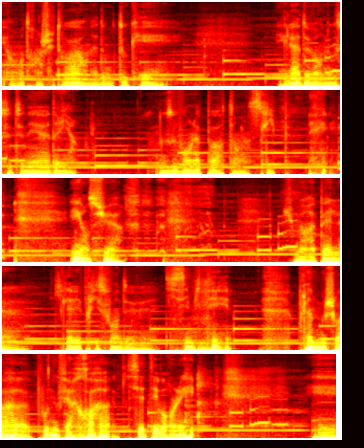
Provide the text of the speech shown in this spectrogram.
Et, en rentrant chez toi, on a donc toqué. Et là, devant nous, se tenait Adrien. Nous ouvrons la porte en slip. et en sueur. Je me rappelle euh, qu'il avait pris soin de disséminer plein de mouchoirs euh, pour nous faire croire qu'il s'était branlé. Et,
